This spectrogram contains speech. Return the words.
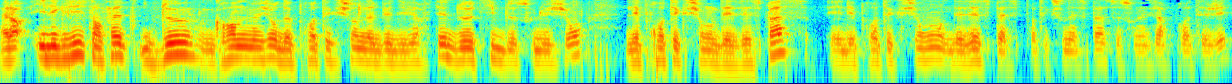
Alors, il existe en fait deux grandes mesures de protection de la biodiversité, deux types de solutions, les protections des espaces et les protections des espèces. Protection d'espaces, ce sont les aires protégées.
